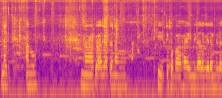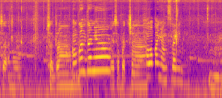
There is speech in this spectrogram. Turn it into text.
nag ano, nag-aalaga ng hito sa bahay. Nilalagay lang nila sa ano, sa drum, Ang ganda niya. kaya sa batsa. Hawakan niyang slimy. Hmm.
